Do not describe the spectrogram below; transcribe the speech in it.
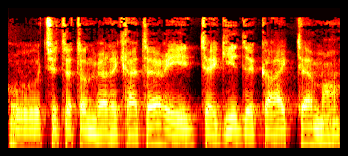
ou tu te tournes vers le Créateur et il te guide correctement.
